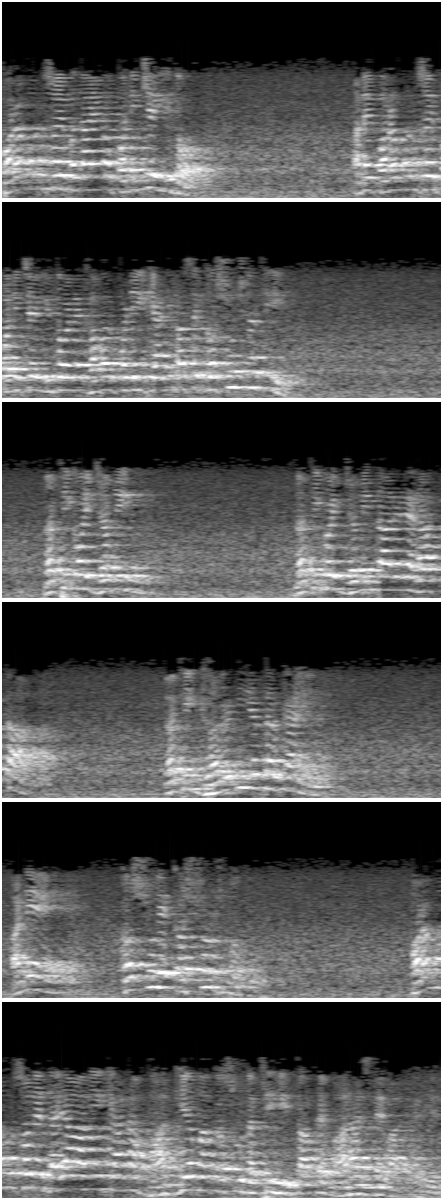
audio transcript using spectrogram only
પરમહંસોએ બધા એનો પરિચય લીધો. અને પરમહંસોએ પરિચય લીધો એને ખબર પડી કે આની પાસે કશું જ નથી. નથી કોઈ જમીન નથી કોઈ જમીનદાર એને રાખતા. નથી ઘરની અંદર કાંઈ. અને કશું એ કશું જ નહોતું. પરમહંસોને દયા આવી કે આના ભાગ્યમાં કશું નથી, તો આપણે મહારાજને વાત કરીએ.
